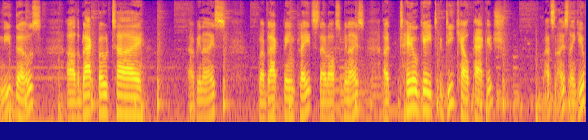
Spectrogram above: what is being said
Need those. Uh, the black bow tie. That would be nice my black name plates. That would also be nice. A tailgate decal package. That's nice, thank you.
